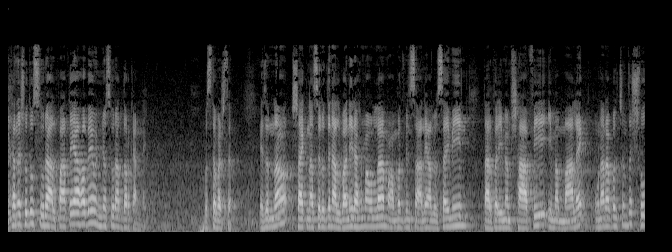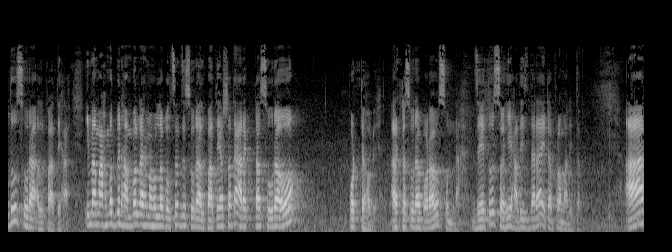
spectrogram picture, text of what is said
এখানে শুধু সুরা আল ফাতেয়া হবে, অন্য সুরার দরকার নেই। বুঝতে পারছেন? এজন্য শাহেখ নাসিরুদ্দিন আলবানী রাহমাউল্লাহ মোহাম্মদ বিন সালে আল হুসাইমিন, তারপর ইমাম শাহি ইমাম মালেক ওনারা বলছেন যে শুধু সুরা আল ফাতেহা ইমাম আহমদ বিন হাম্বল রাহমাউল্লাহ বলছেন যে সুরা আল ফাতেহার সাথে আরেকটা সুরাও পড়তে হবে। আরেকটা সুরা পড়াও সুন্না যেহেতু সহি হাদিস দ্বারা এটা প্রমাণিত। আর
